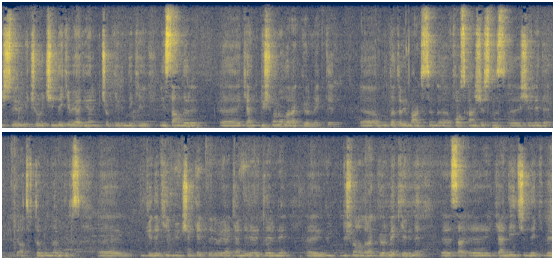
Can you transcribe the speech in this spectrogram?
işçilerin birçoğu Çin'deki veya dünyanın birçok yerindeki insanları e, kendi düşmanı olarak görmekte. E, burada tabii Marx'ın e, false consciousness e, şeyine de atıfta bulunabiliriz. E, ülkedeki büyük şirketleri veya kendi devletlerini e, düşman olarak görmek yerine e, e, kendi içindeki ve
